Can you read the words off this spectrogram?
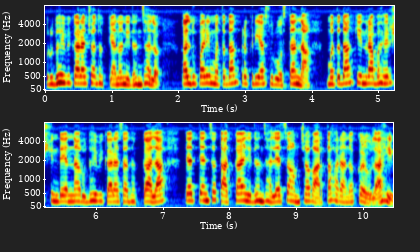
हृदयविकाराच्या धक्क्यानं निधन झालं. काल दुपारी मतदान प्रक्रिया सुरू असताना मतदान केंद्राबाहेर शिंदे यांना हृदयविकाराचा धक्का आला. त्यात त्यांचं तात्काळ निधन झाल्याचं आमच्या वार्ताहरानं कळवलं आहे.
